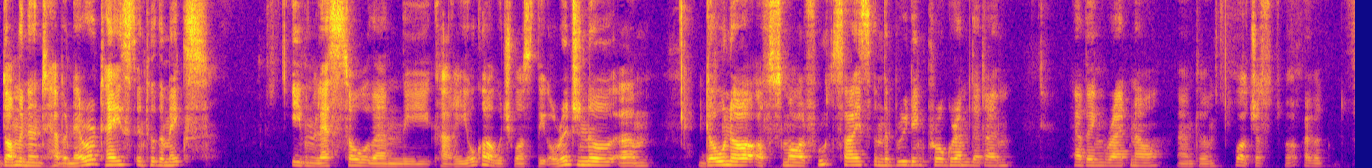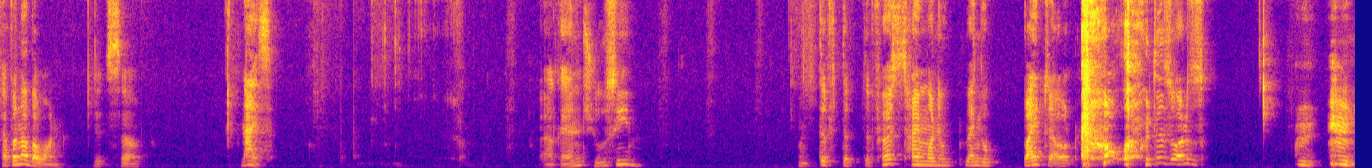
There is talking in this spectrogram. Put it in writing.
dominant habanero taste into the mix. Even less so than the Carioca, which was the original um, donor of small fruit size in the breeding program that I'm having right now. And um, well, just uh, I will have another one. It's uh, nice again juicy. The, the, the first time when you, when you bite out, this one is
